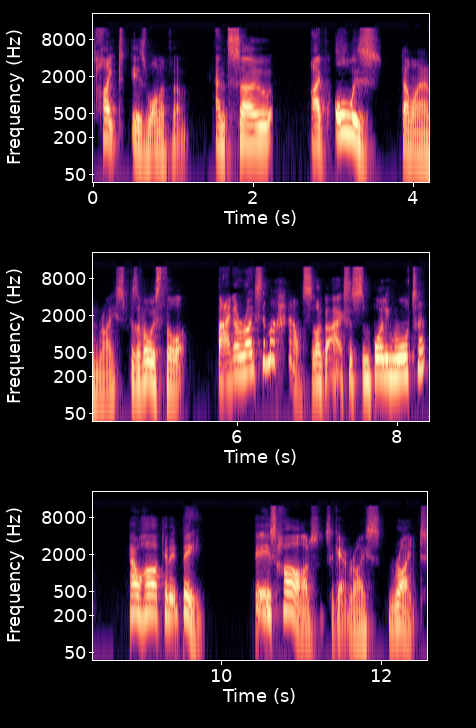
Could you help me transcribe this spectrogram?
Tight is one of them, and so I've always done my own rice because I've always thought bag of rice in my house and I've got access to some boiling water. How hard can it be? It is hard to get rice right.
